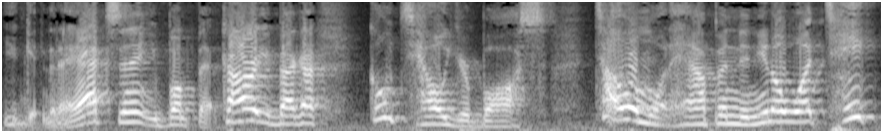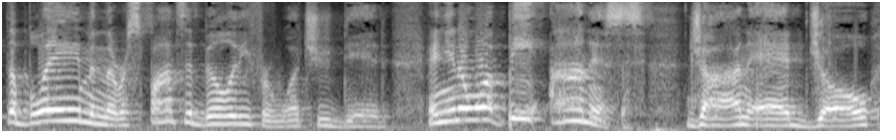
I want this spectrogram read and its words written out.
You get into the accident, you bump that car, you back out. Go tell your boss Tell them what happened, and you know what? Take the blame and the responsibility for what you did. And you know what? Be honest, John, Ed, Joe,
